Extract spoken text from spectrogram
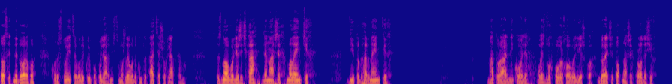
досить недорого, користується великою популярністю. Можливо, докомплектація шухлядками. Знову ліжечка для наших маленьких діток гарненьких. Натуральний колір. Ось двохповерхове ліжко. До речі, топ наших продажів.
